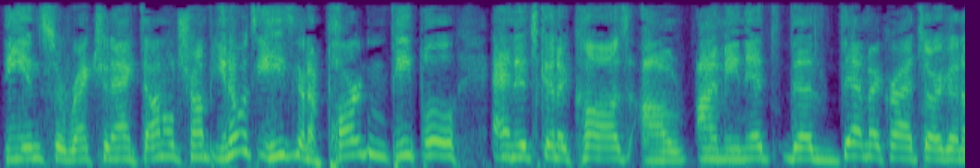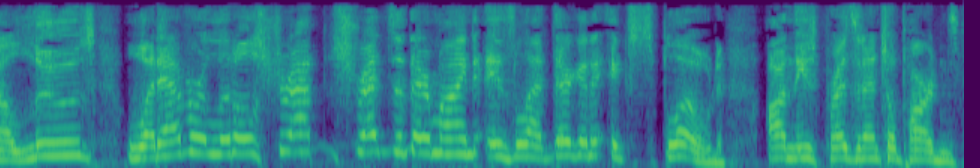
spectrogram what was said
the Insurrection Act. Donald Trump, you know what? He's going to pardon people and it's going to cause, a, I mean, it, the Democrats are going to lose whatever little shred, shreds of their mind is left. They're going to explode on these presidential pardons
